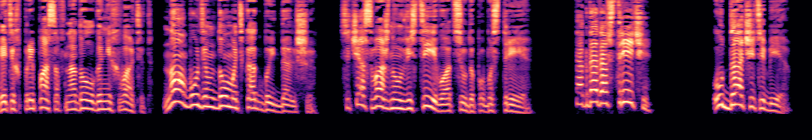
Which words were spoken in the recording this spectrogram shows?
Этих припасов надолго не хватит, но будем думать, как быть дальше. Сейчас важно увести его отсюда побыстрее. Тогда до встречи, Удачи тебе!»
